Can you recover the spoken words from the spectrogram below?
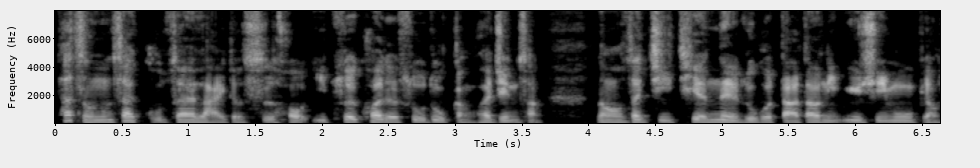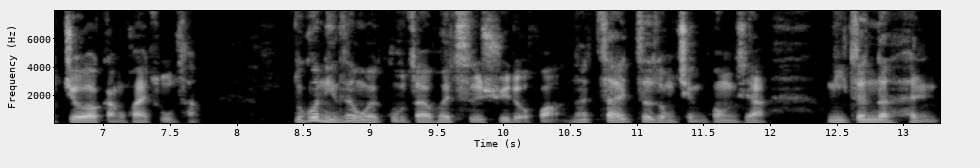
它只能在股灾来的时候，以最快的速度赶快进场，然后在几天内如果达到你预期目标，就要赶快出场。如果你认为股灾会持续的话，那在这种情况下，你真的很。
